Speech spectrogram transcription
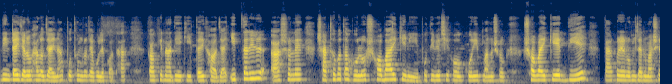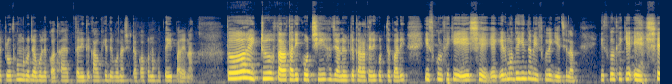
দিনটাই যেন ভালো যায় না, প্রথম রোজা বলে কথা। কাউকে না দিয়ে কি ইফতারি খাওয়া যায়? ইফতারির আসলে সার্থকতা হলো সবাইকে নিয়ে, প্রতিবেশী হোক, গরিব মানুষ হোক, সবাইকে দিয়ে তারপরে রমজান মাসের প্রথম রোজা বলে কথা, ইফতারিতে কাউকে দেবো না সেটা কখনো হতেই পারে না। তো একটু তাড়াতাড়ি করছি, যেন একটু তাড়াতাড়ি করতে পারি। স্কুল থেকে এসে এর মধ্যে কিন্তু আমি স্কুলে গিয়েছিলাম। স্কুল থেকে এসে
